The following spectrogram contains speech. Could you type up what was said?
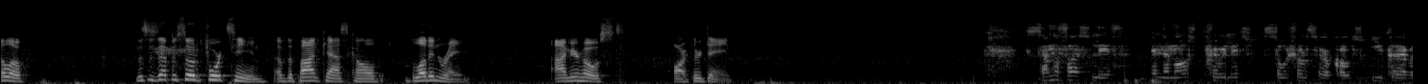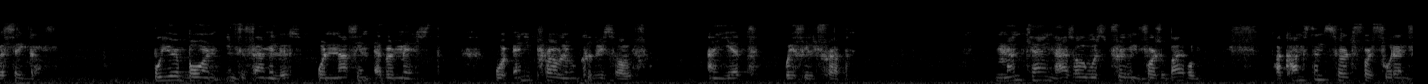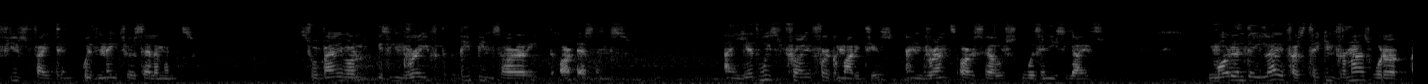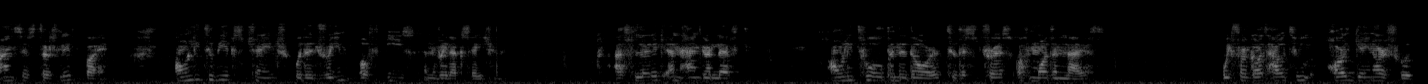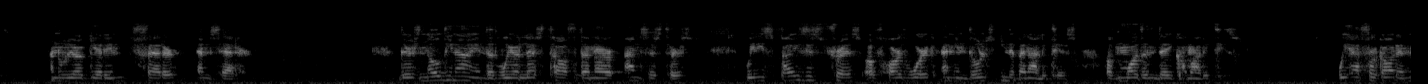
Hello. This is episode 14 of the podcast called Blood and Rain. I'm your host, Arthur Dane. Some of us live in the most privileged social circles you could ever think of. We were born into families where nothing ever missed, where any problem could be solved, and yet we feel trapped. Mankind has always striven for survival, a constant search for food and fierce fighting with nature's elements. Survival is engraved deep inside our essence, and yet we strive for commodities and grant ourselves with an easy life. Modern day life has taken from us what our ancestors lived by, only to be exchanged with a dream of ease and relaxation. Athletic and hunger left, only to open the door to the stress of modern life. We forgot how to hard gain our food, and we are getting fatter and sadder. There's no denying that we are less tough than our ancestors. We despise the stress of hard work and indulge in the banalities of modern day commodities. We have forgotten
